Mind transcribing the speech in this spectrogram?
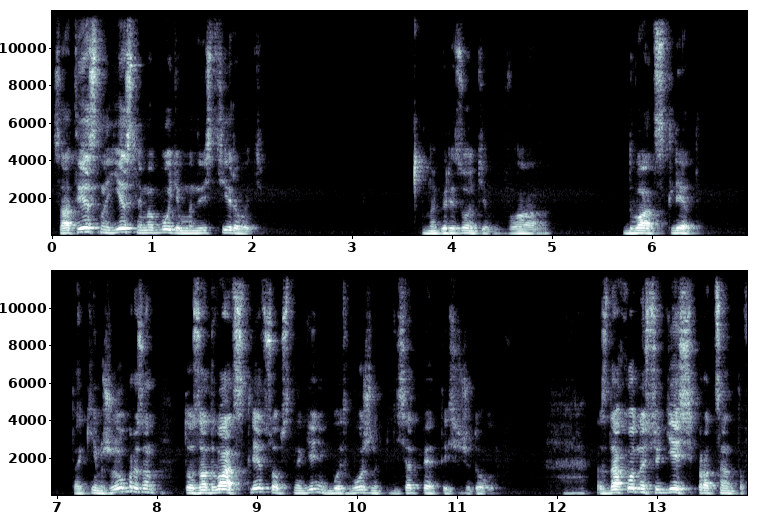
Соответственно, если мы будем инвестировать на горизонте в 20 лет таким же образом, то за 20 лет собственных денег будет вложено 55 тысяч долларов. С доходностью 10%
